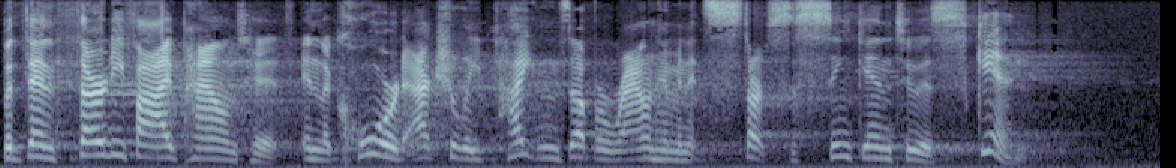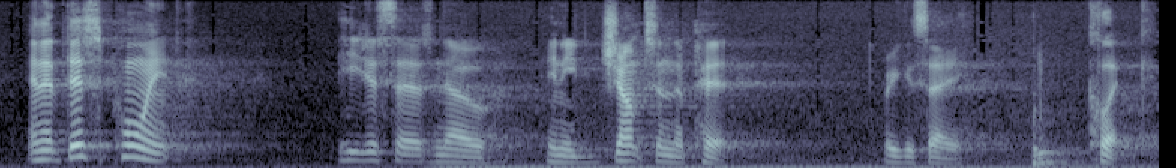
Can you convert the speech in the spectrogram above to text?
But then 35 pounds hits, and the cord actually tightens up around him and it starts to sink into his skin. And at this point, he just says no, and he jumps in the pit. Or you could say, Click.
